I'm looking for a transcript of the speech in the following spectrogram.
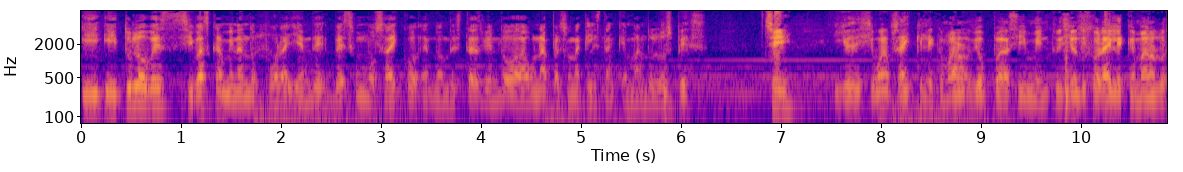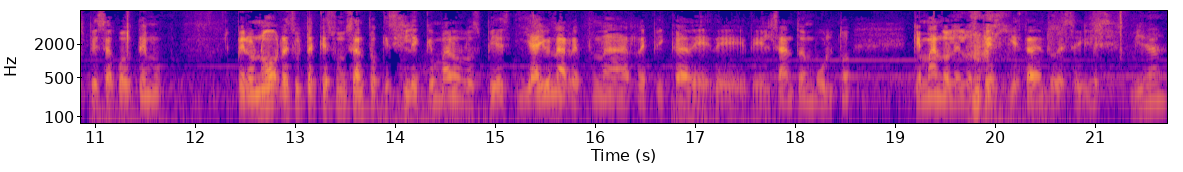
Y, y tú lo ves, si vas caminando por Allende, ves un mosaico en donde estás viendo a una persona que le están quemando los pies. Sí. Y yo dije, bueno, pues ahí que le quemaron, yo pues así, mi intuición dijo, ahí le quemaron los pies a Cuauhtémoc. Pero no, resulta que es un santo que sí le quemaron los pies y hay una, una réplica de, de- del santo en bulto quemándole los pies y está dentro de esta iglesia. Mira,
